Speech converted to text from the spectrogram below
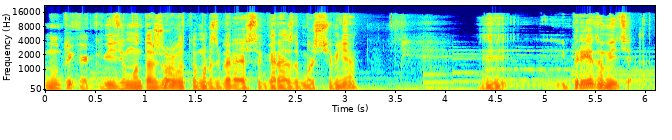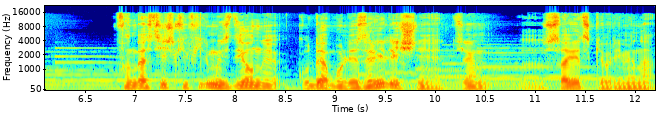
ну ты как видеомонтажер в этом разбираешься гораздо больше, чем я. Э, И при этом ведь фантастические фильмы сделаны куда более зрелищнее, чем э, в советские времена.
